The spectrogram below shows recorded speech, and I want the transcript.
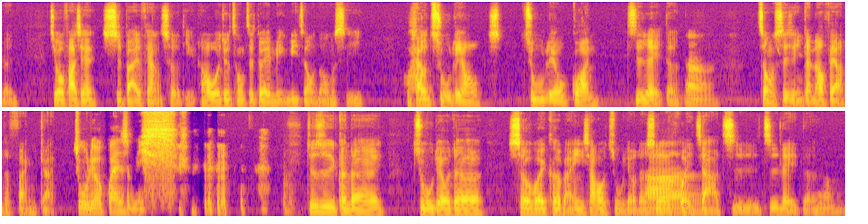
人，结果发现失败的非常彻底，然后我就从此对名利这种东西，我还有主流主流观之类的嗯，这种事情感到非常的反感。主流观什么意思？就是可能主流的社会刻板印象或主流的社会啊价值之类的，嗯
